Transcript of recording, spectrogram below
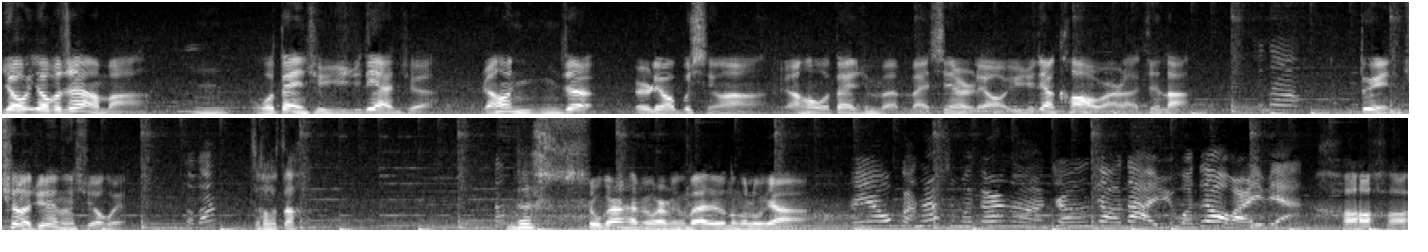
要要不这样吧，嗯，我带你去渔具店去，然后你你这饵料不行啊，然后我带你去买买新饵料，渔具店可好玩了，真的。真的？对你去了绝对能学会。走吧。走走。你这手竿还没玩明白，就弄个路亚。哎呀，我管它什么竿呢，只要能钓到大鱼，我都要玩一遍。好好，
